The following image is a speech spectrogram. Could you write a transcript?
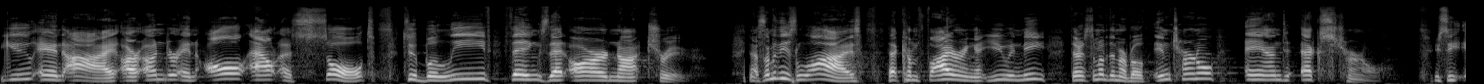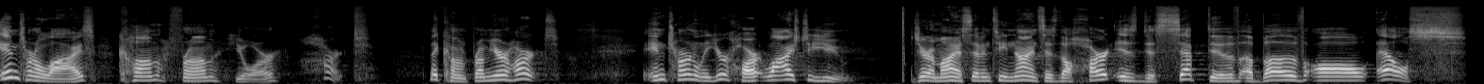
you and I are under an all out assault to believe things that are not true. Now, some of these lies that come firing at you and me, there, some of them are both internal and external. You see, internal lies come from your heart. They come from your heart internally, your heart lies to you. Jeremiah 17 9 says, The heart is deceptive above all else.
